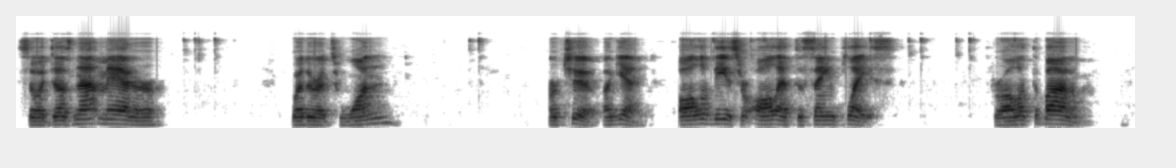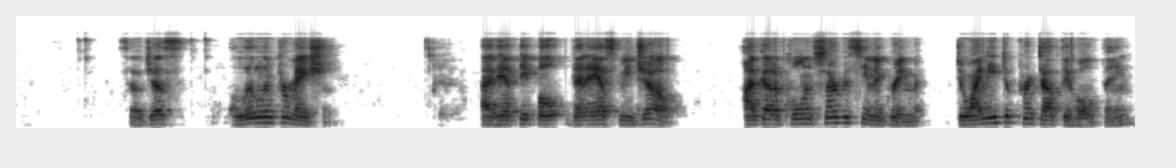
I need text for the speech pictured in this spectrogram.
So it does not matter whether it's one or two. Again, all of these are all at the same place. They're all at the bottom. So just a little information. I've had people that ask me, Joe, I've got a pool and servicing agreement. Do I need to print out the whole thing?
